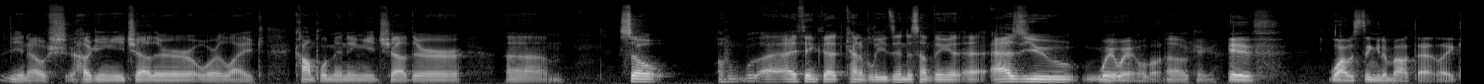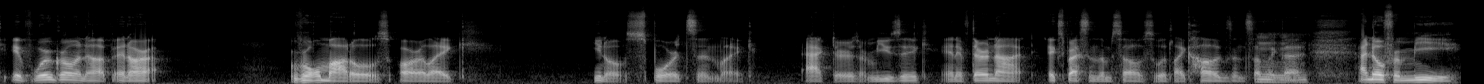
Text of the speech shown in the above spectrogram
you know sh- hugging each other or like complimenting each other. Um, so I think that kind of leads into something uh, as you. Wait, wait, hold on. Oh, okay. if well, I was thinking about that. Like, if we're growing up and our role models are like, you know, sports and like actors or music, and if they're not expressing themselves with like hugs and stuff like that, I know for me,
